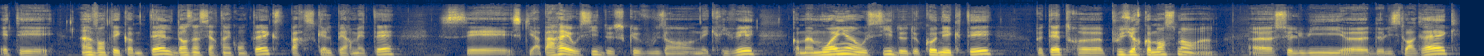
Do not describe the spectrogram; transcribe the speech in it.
été inventée comme telle dans un certain contexte parce qu'elle permettait, c'est ce qui apparaît aussi de ce que vous en écrivez, comme un moyen aussi de, connecter peut-être euh, plusieurs commencements, hein. euh, celui euh, de l'histoire grecque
